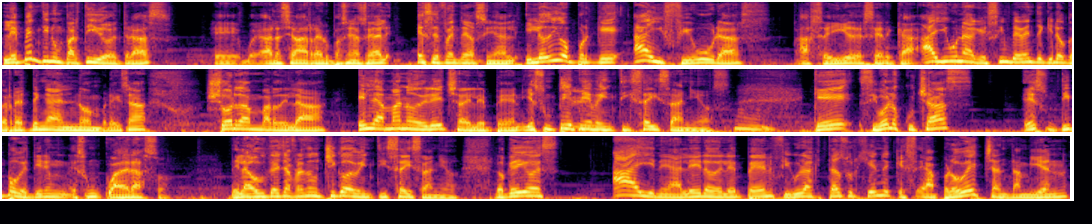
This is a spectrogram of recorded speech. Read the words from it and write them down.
Le Pen tiene un partido detrás. eh, bueno, ahora se llama Reagrupación Nacional. Es el Frente Nacional. Y lo digo porque hay figuras a seguir de cerca. Hay una que simplemente quiero que retengan el nombre. Que se llama Jordan Bardella. Es la mano derecha de Le Pen. Y es un pibe que Sí. tiene 26 años. Mm. Que si vos lo escuchás, es un tipo que tiene un- es un cuadrazo. De la ultraderecha francesa, un chico de 26 años. Lo que digo es, hay en el alero de Le Pen figuras que están surgiendo y que se aprovechan también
